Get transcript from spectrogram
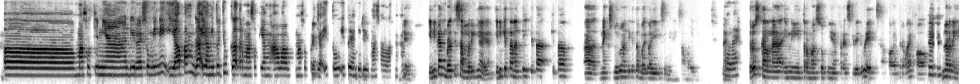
eh masukinnya di resume ini iya apa enggak yang itu juga termasuk yang awal masuk kerja itu itu yang jadi masalah. Oke. Ini kan berarti summary-nya ya. Ini kita nanti kita kita uh, next dulu nanti kita balik lagi ke sini nih, summary-nya. Nah, Boleh. Terus karena ini termasuknya fresh graduate atau entry level, Mm-mm. bener nih,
